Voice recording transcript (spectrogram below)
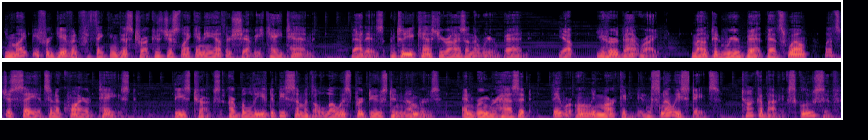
you might be forgiven for thinking this truck is just like any other Chevy K10. That is, until you cast your eyes on the rear bed. Yep, you heard that right. Mounted rear bed that's, well, let's just say it's an acquired taste. These trucks are believed to be some of the lowest produced in numbers, and rumor has it they were only marketed in snowy states. Talk about exclusive.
